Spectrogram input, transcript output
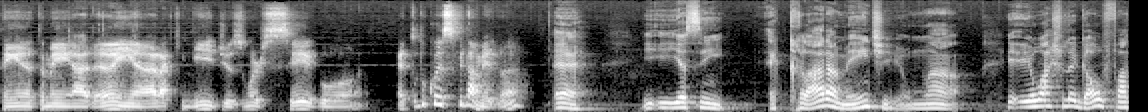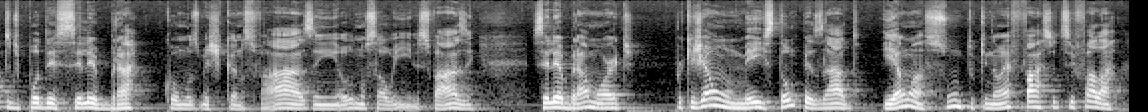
Tem eh, também aranha, aracnídeos, morcego. É tudo coisa que dá medo, né? É. E, e, assim, é claramente uma. Eu acho legal o fato de poder celebrar, como os mexicanos fazem, ou no Salween eles fazem, celebrar a morte. Porque já é um mês tão pesado e é um assunto que não é fácil de se falar.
